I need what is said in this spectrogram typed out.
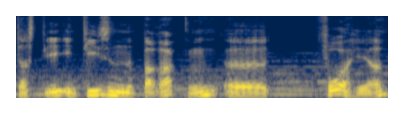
dass die in diesen Baracken äh, vorher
